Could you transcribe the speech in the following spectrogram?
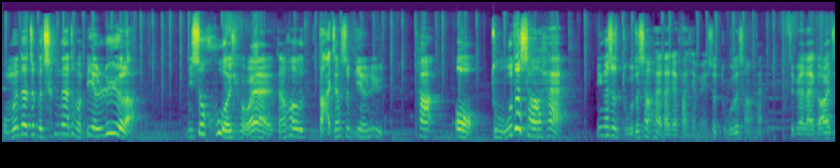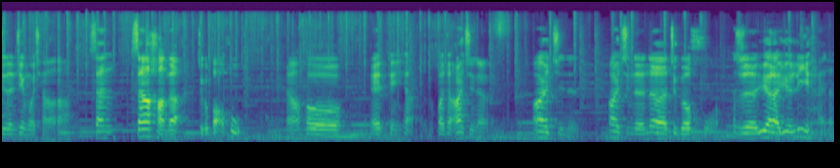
我们的这个撑杆怎么变绿了？你是火球哎，然后打僵尸变绿。它哦，毒的伤害应该是毒的伤害，大家发现没？是毒的伤害。这边来个二技能建国墙啊，三三行的这个保护。然后哎，等一下，换成二技能，二技能，二技能的这个火它是越来越厉害的。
